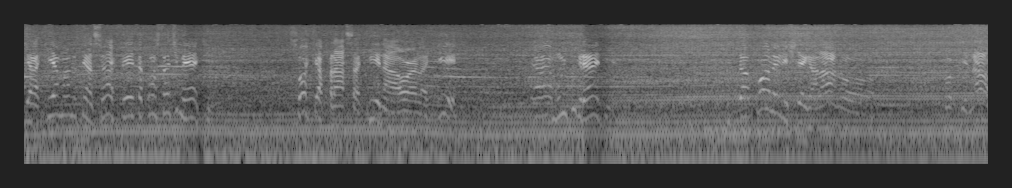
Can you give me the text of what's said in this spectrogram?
que aqui a manutenção é feita constantemente. Só que a praça aqui, na orla aqui, é muito grande. Então quando ele chega lá no, no final,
